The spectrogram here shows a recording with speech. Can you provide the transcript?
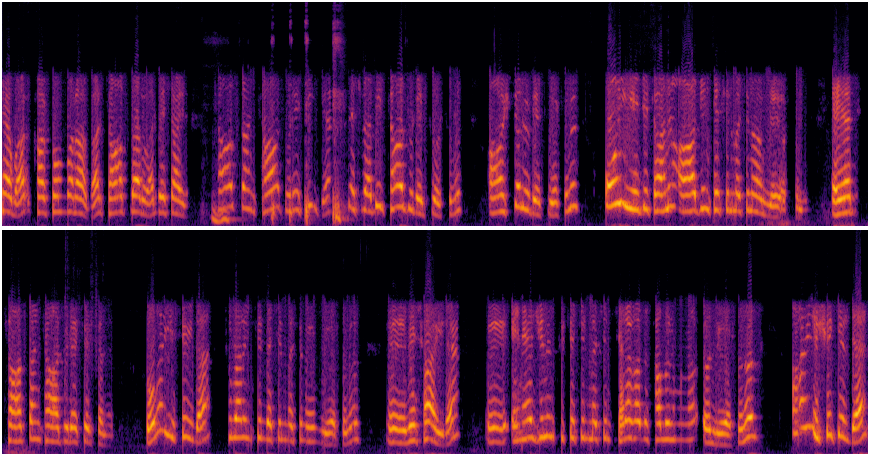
ne var? Kartonlar var, kağıtlar var vesaire. Kağıttan kağıt üretince mesela bir kağıt üretiyorsunuz, ağaçtan üretiyorsunuz, 17 tane ağacın kesilmesini önlüyorsunuz. Eğer kağıttan kağıt üretirseniz. Dolayısıyla suların kirletilmesini önlüyorsunuz e, vesaire. E, enerjinin tüketilmesini, sera gazı salınımını önlüyorsunuz. Aynı şekilde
